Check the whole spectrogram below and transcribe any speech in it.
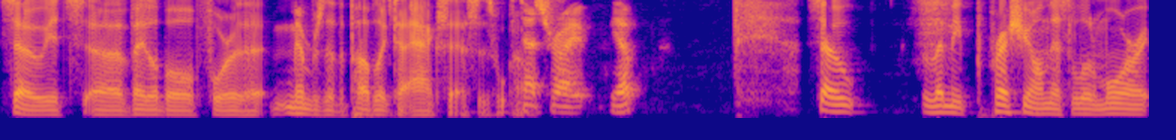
So it's uh, available for the members of the public to access as well. That's right. Yep. So let me press you on this a little more.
